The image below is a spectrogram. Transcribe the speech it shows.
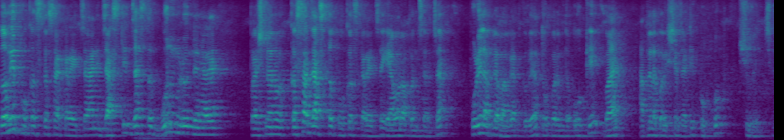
कमी फोकस कसा करायचा आणि जास्तीत जास्त गुण मिळवून देणाऱ्या प्रश्नांवर कसा जास्त फोकस करायचा यावर आपण चर्चा पुढील आपल्या भागात करूया. तोपर्यंत ओके बाय आपल्याला परीक्षेसाठी खूप खूप शुभेच्छा.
